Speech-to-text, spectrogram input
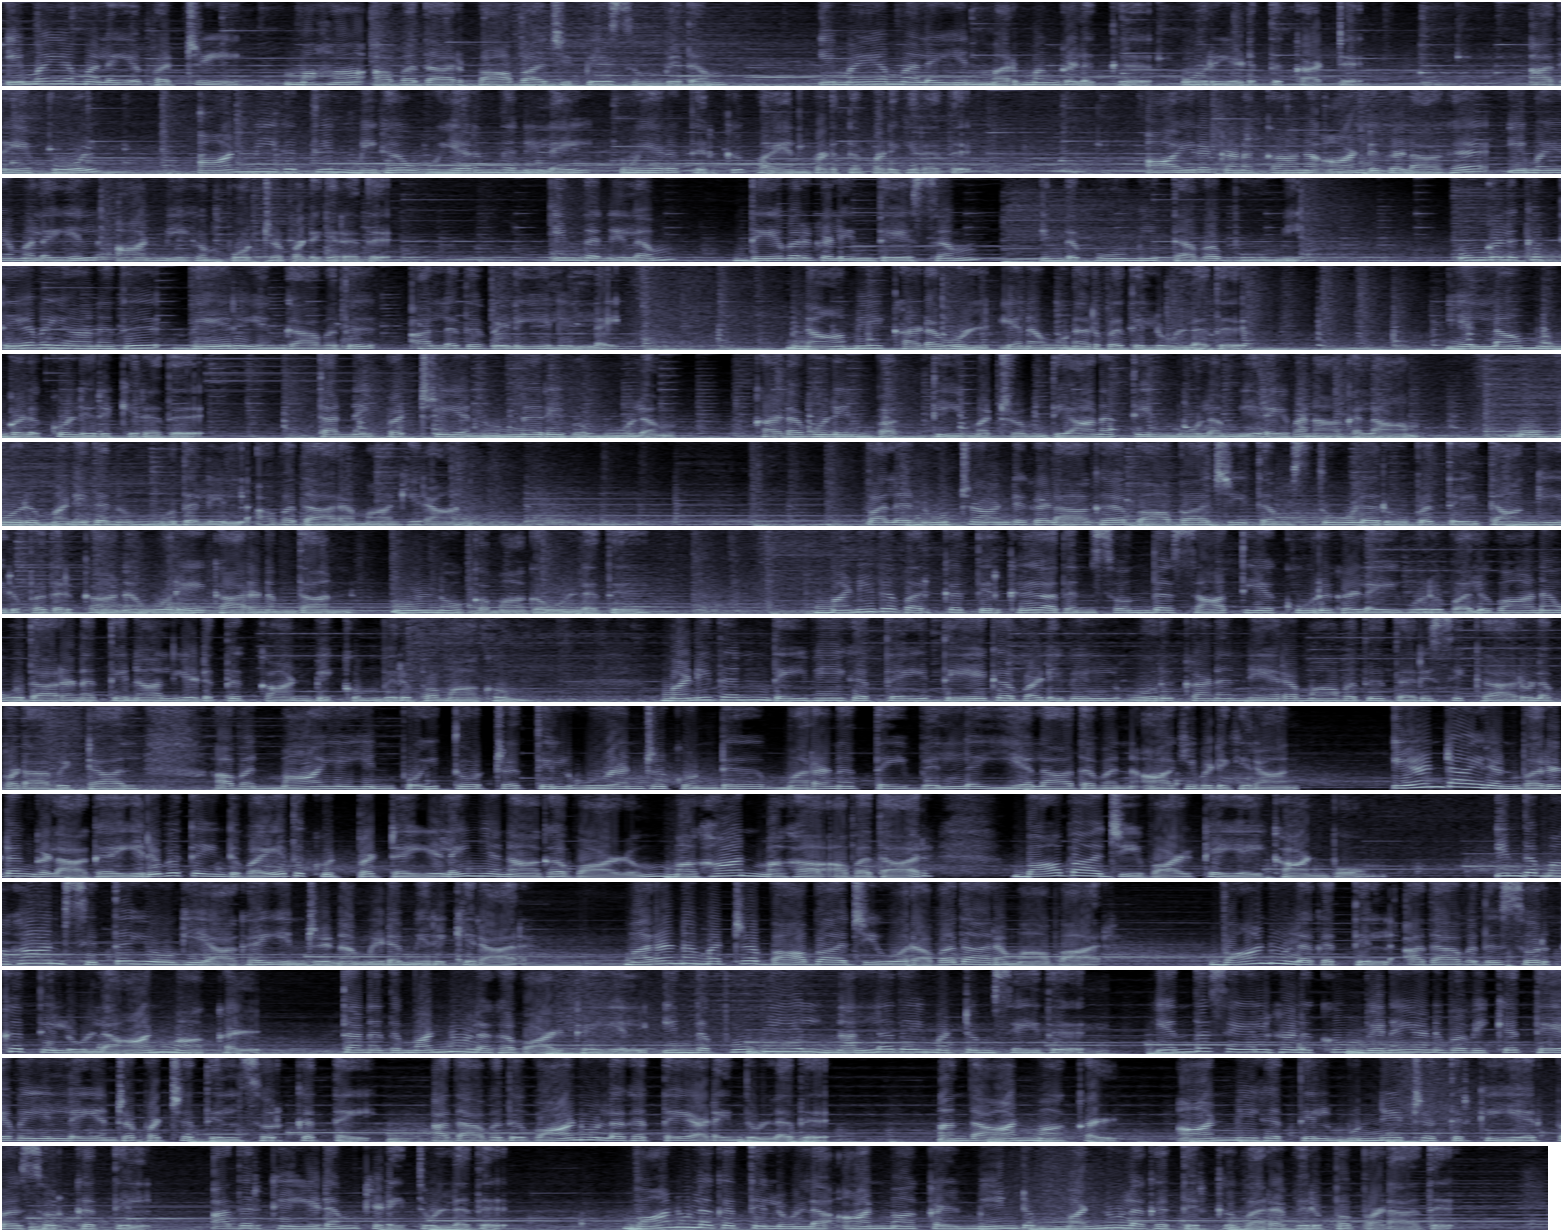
இமயமலையை பற்றி மகா அவதார் பாபாஜி பேசும் விதம் இமயமலையின் மர்மங்களுக்கு ஒரு எடுத்துக்காட்டு. அதேபோல் ஆன்மீகத்தின் மிக உயர்ந்த நிலை உயரத்திற்கு பயன்படுத்தப்படுகிறது. ஆயிரக்கணக்கான ஆண்டுகளாக இமயமலையில் ஆன்மீகம் போற்றப்படுகிறது. இந்த நிலம் தேவர்களின் தேசம் இந்த பூமி தவ பூமி. உங்களுக்கு தேவையானது வேறு எங்காவது அல்லது வெளியில் இல்லை. நாமே கடவுள் என உணர்வதில் உள்ளது. எல்லாம் உங்களுக்குள் இருக்கிறது. தன்னை பற்றிய நுண்ணறிவு மூலம் கடவுளின் பக்தி மற்றும் தியானத்தின் மூலம் இறைவனாகலாம். ஒவ்வொரு மனிதனும் முதலில் அவதாரமாகிறான். பல நூற்றாண்டுகளாக பாபாஜி தம் ஸ்தூல ரூபத்தை தாங்கியிருப்பதற்கான ஒரே காரணம்தான் உள்நோக்கமாக உள்ளது. மனித வர்க்கத்திற்கு அதன் சொந்த சாத்தியக்கூறுகளை ஒரு வலுவான உதாரணத்தினால் எடுத்துக் காண்பிக்கும் விருப்பமாகும். மனிதன் தெய்வீகத்தை தேக வடிவில் ஒரு கண நேரமாவது தரிசிக்க அருளப்படாவிட்டால் அவன் மாயையின் பொய்த்தோற்றத்தில் உழன்று கொண்டு மரணத்தை வெல்ல இயலாதவன் ஆகிவிடுகிறான். இரண்டாயிரம் வருடங்களாக இருபத்தைந்து வயதுக்குட்பட்ட இளைஞனாக வாழும் மகான் மகா அவதார் பாபாஜி வாழ்க்கையை காண்போம். இந்த மகான் சித்தயோகியாக இன்று நம்மிடம் இருக்கிறார். மரணமற்ற பாபாஜி ஓர் அவதாரம் ஆவார் வானுலகத்தில் அதாவது சொர்க்கத்தில் உள்ள ஆன்மாக்கள் தனது மண்ணுலக வாழ்க்கையில் இந்த புவியில் நல்லதை மட்டும் செய்து எந்த செயல்களுக்கும் வினை அனுபவிக்க தேவையில்லை என்ற பட்சத்தில் சொர்க்கத்தை அதாவது வானுலகத்தை அடைந்துள்ளது. அந்த ஆன்மாக்கள் ஆன்மீகத்தில் முன்னேற்றத்திற்கு ஏற்ப சொர்க்கத்தில் அதற்கு இடம் கிடைத்துள்ளது. வானுலகத்தில் உள்ள ஆன்மாக்கள் மீண்டும் மண்ணுலகத்திற்கு வர விருப்பப்படாது.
